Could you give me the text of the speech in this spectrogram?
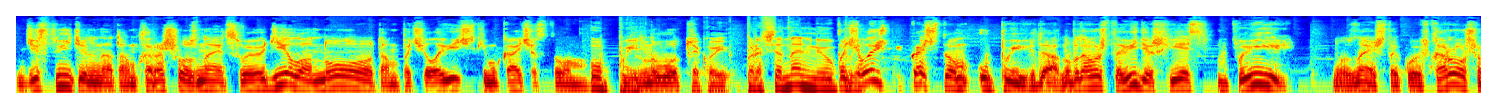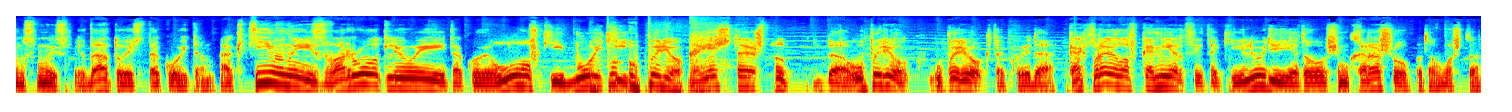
действительно там хорошо знает свое дело, но там по человеческим качествам... Упырь. Ну, вот Такой профессиональный по упырь. человеческим качествам упырь, да. Ну, потому что, видишь, есть упырь, ну, знаешь, такой в хорошем смысле, да, то есть такой там активный, изворотливый, такой ловкий, бойкий. Упырек. Но я считаю, что, да, упырек, упырек такой, да. Как правило, в коммерции такие люди, и это, в общем, хорошо, потому что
